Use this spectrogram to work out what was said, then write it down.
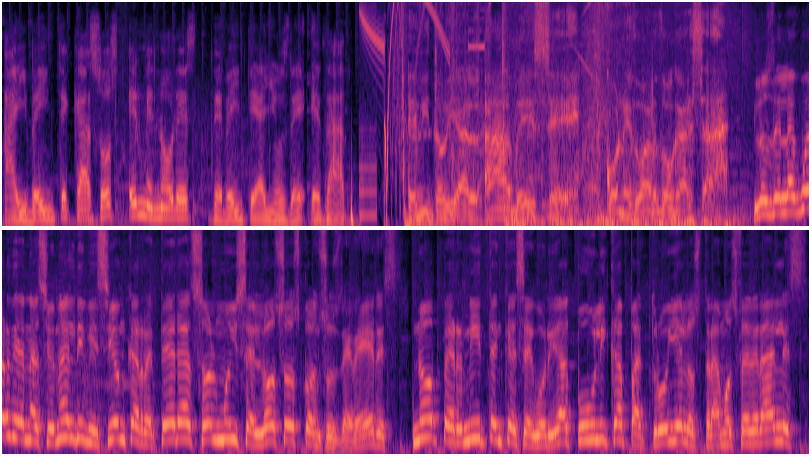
hay 20 casos en menores de 20 años de edad. Editorial ABC con Eduardo Garza. Los de la Guardia Nacional División Carretera son muy celosos con sus deberes. No permiten que Seguridad Pública patrulle los tramos federales,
